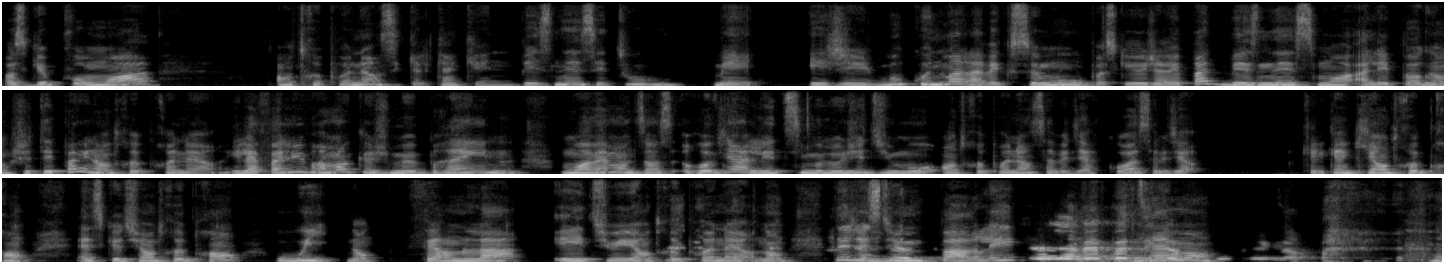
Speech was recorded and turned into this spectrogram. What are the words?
Parce que pour moi, entrepreneur, c'est quelqu'un qui a une business et tout. Mais et j'ai eu beaucoup de mal avec ce mot parce que j'avais pas de business moi à l'époque, donc j'étais pas une entrepreneur. Il a fallu vraiment que je me brain moi-même en disant reviens à l'étymologie du mot entrepreneur, ça veut dire quoi? Ça veut dire quelqu'un qui entreprend. Est-ce que tu entreprends? Oui. Donc, ferme-la et tu es entrepreneur. Donc, tu sais, j'ai dû me parler. Je l'avais pas dit.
